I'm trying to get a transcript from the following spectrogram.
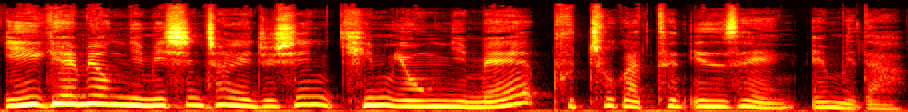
이계명 님이 신청해 주신 김용님의 부초 같은 인생입니다.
